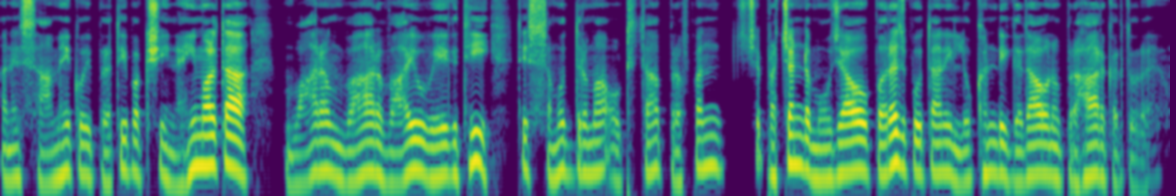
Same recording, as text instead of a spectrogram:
અને સામે કોઈ પ્રતિપક્ષી નહીં મળતા વારંવાર વાયુ વેગથી તે સમુદ્રમાં ઉઠતા પ્રપંચ, પ્રચંડ મોજાઓ પર જ પોતાની લોખંડી ગદાઓનો પ્રહાર કરતો રહ્યો.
